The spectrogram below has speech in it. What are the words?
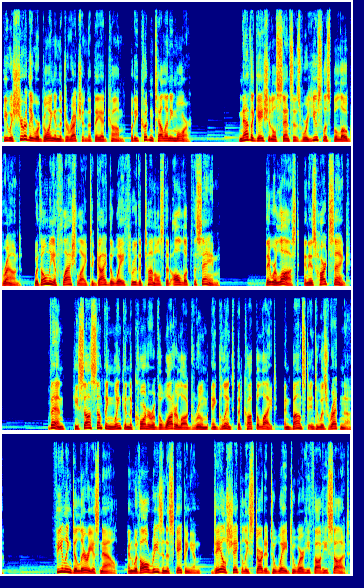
He was sure they were going in the direction that they had come, but he couldn't tell any more. Navigational senses were useless below ground, with only a flashlight to guide the way through the tunnels that all looked the same. They were lost, and his heart sank. Then, he saw something wink in the corner of the waterlogged room, a glint that caught the light and bounced into his retina. Feeling delirious now, and with all reason escaping him, Dale shakily started to wade to where he thought he saw it.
